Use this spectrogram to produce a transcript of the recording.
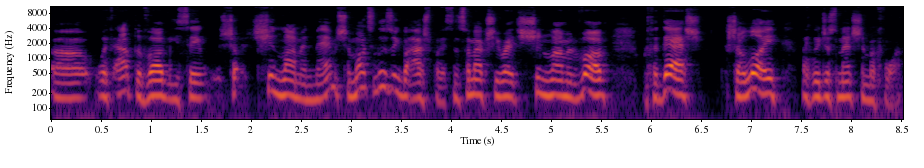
Uh, without the vav, you say shin lam and mem. Shematz lizig ba'ashbais, and some actually write shin lam and vav with a dash shaloi, like we just mentioned before.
